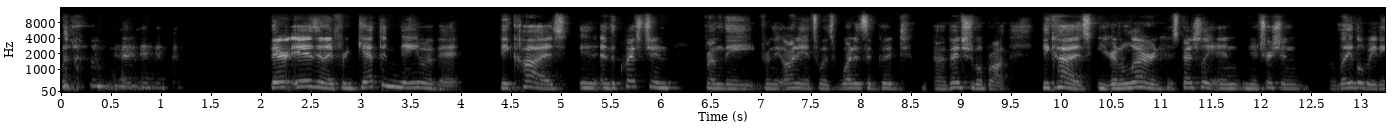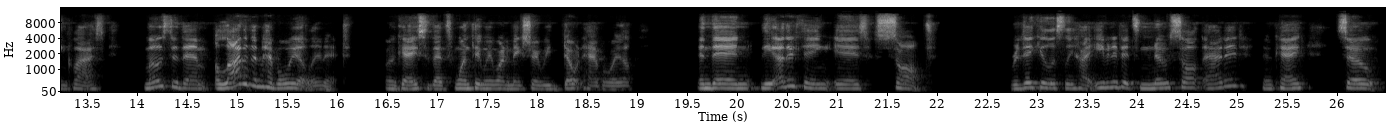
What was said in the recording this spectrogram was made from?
there is, and I forget the name of it because, and the question from the from the audience was, "What is a good uh, vegetable broth?" Because you're going to learn, especially in nutrition label reading class, most of them, a lot of them have oil in it. Okay, so that's one thing we want to make sure we don't have oil. And then the other thing is salt, ridiculously high, even if it's no salt added. Okay, so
